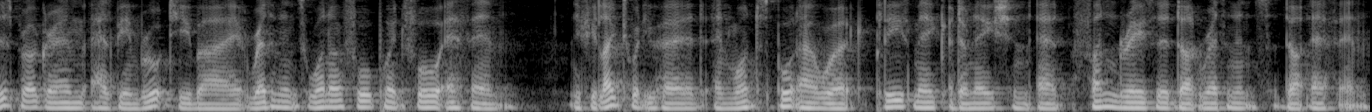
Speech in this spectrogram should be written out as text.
This program has been brought to you by Resonance 104.4 FM. If you liked what you heard and want to support our work, please make a donation at fundraiser.resonance.fm.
